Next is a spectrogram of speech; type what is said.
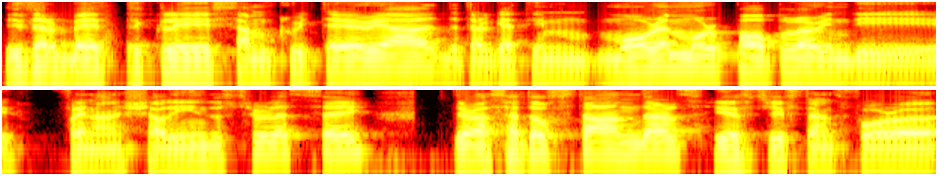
these are basically some criteria that are getting more and more popular in the financial industry, let's say. There are a set of standards. ESG stands for uh,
